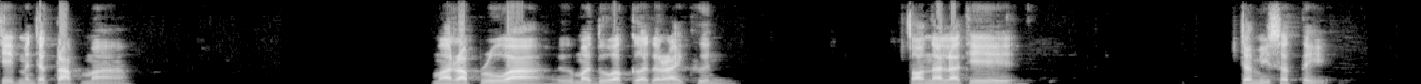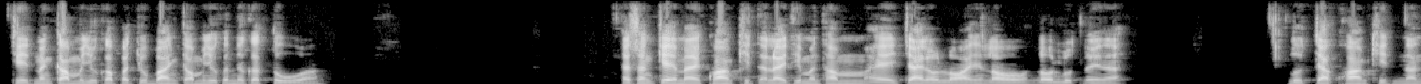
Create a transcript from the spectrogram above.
จิตมันจะกลับมา มารับรู้ว่า หรือมาดูว่าเกิดอะไรขึ้น ตอนนั้นแหละที่จะมีสติ จิตมันกลับมาอยู่กับปัจจุบันกลับมาอยู่กับเนื้อกับตัวถ้าสังเกตไหมความคิดอะไรที่มันทำให้ใจเราลอยเราเราหลุดเลยนะ หลุดจากความคิดนั้น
